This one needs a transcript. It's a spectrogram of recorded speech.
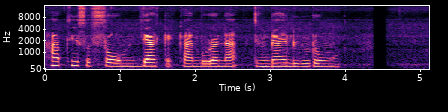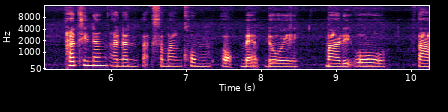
ภาพที่ทรุดโทรมยากแก่การบูรณะจึงได้รื้อลง ระที่นั่งอนันตสมาคมออกแบบโดยมาริโอ ตา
